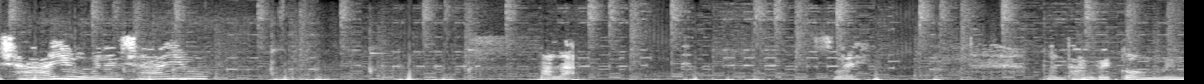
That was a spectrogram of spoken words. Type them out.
ยังช้าอยู่ มันยังช้าอยู่ไปละ สวย มันพังไปกล่องนึง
